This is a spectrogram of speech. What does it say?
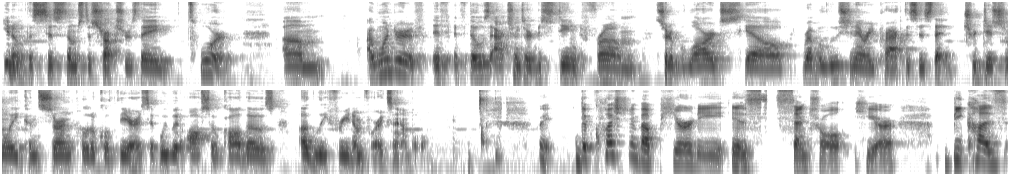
you know, the systems, the structures they thwart. Um, I wonder if, if, if those actions are distinct from sort of large scale revolutionary practices that traditionally concern political theorists. If we would also call those ugly freedom, for example. Right. The question about purity is central here because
